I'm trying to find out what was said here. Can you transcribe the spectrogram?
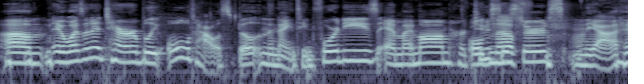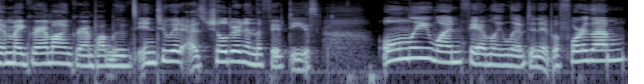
Um, it wasn't a terribly old house built in the 1940s, and my mom, her Old two enough. sisters, yeah, and my grandma and grandpa moved into it as children in the 50s. Only one family lived in it before them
